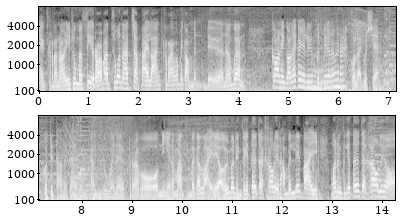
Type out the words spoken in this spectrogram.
นะครับในวันนี้ทุนมมา400บาททั่วนะจัดไปล้างครั้งกันไปก่อนเหมือนเดิมนะเพื่อน ก่อนในก่อนแรกก็อย่าลืมเหมือนเดิมนะเว้ยนะ กดไลค์กดแชร์กดติดตามในใจให้ผมกันด้วยนะครับผมนี่ไงน้ำมาถึงมันก็ไหลเลยเหรอเฮ้ยมาถึงสเก็ตเตอร์จะเข้าเลยทำเป็นเล่นไป มาถึงสเก็ตเตอร์จะเข้าเลยเหรอ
